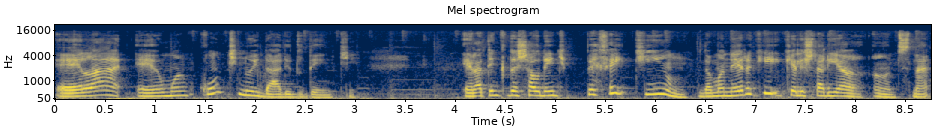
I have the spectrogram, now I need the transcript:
ela é uma continuidade do dente. Ela tem que deixar o dente perfeitinho, da maneira que, que ele estaria antes, né?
